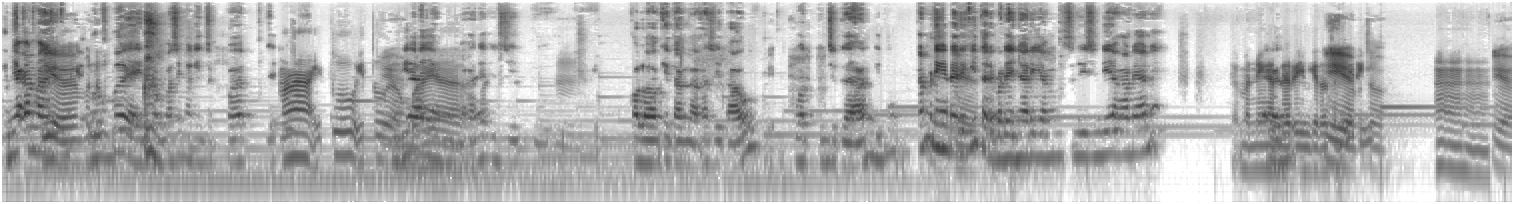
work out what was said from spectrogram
dunia kan makin Iya, berubah ya informasi makin cepat jadi nah itu itu yang dia bahaya yang bahaya di situ Hmm. kalau kita nggak kasih tahu buat pencegahan gitu kan mendingan dari Iya. kita daripada nyari yang sendiri-sendiri yang aneh-aneh mendingan dari kita Iya, sendiri betul. Mhm. Iya.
